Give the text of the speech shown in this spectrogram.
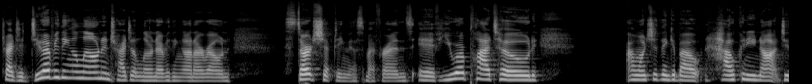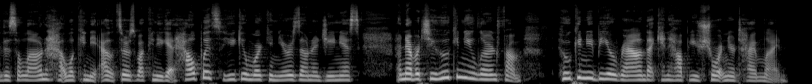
tried to do everything alone and tried to learn everything on our own. Start shifting this, my friends. If you are plateaued, I want you to think about how can you not do this alone? How, what can you outsource? What can you get help with so you can work in your zone of genius? And number two, who can you learn from? Who can you be around that can help you shorten your timeline?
